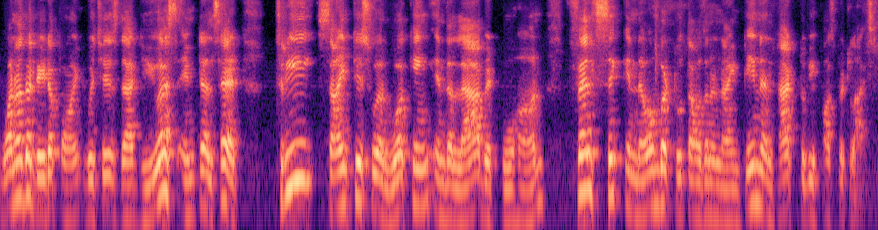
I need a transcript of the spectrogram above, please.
one other data point, which is that US Intel said three scientists who were working in the lab at Wuhan fell sick in November 2019 and had to be hospitalized.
